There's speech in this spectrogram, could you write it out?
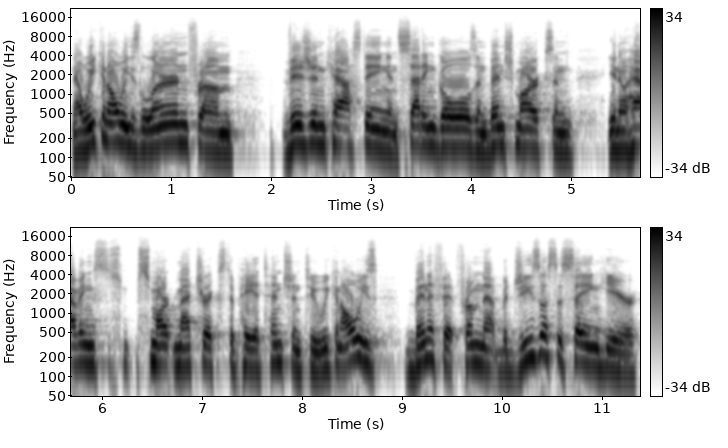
Now, we can always learn from vision casting and setting goals and benchmarks and you know, having s- smart metrics to pay attention to. We can always benefit from that. But Jesus is saying here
